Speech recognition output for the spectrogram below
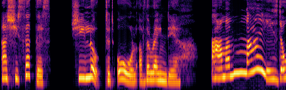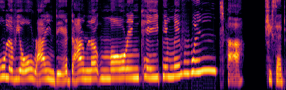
As she said this, she looked at all of the reindeer. I'm amazed all of your reindeer don't look more in keeping with winter, she said.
